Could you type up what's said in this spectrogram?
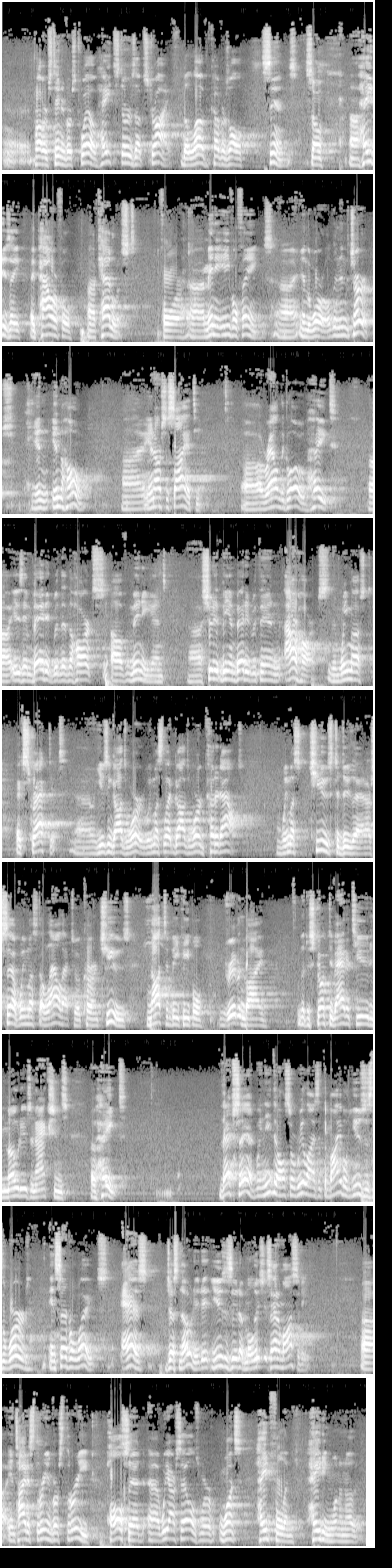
uh, Proverbs 10 and verse 12, hate stirs up strife, but love covers all sins. So, uh, hate is a, a powerful uh, catalyst for many evil things in the world and in the church, in, in the home uh, in our society, uh, around the globe, hate uh, is embedded within the hearts of many. And uh, should it be embedded within our hearts, then we must extract it uh, using God's Word. We must let God's Word cut it out. And we must choose to do that ourselves. We must allow that to occur and choose not to be people driven by the destructive attitude and motives and actions of hate. That said, we need to also realize that the Bible uses the word in several ways. As just noted, it uses it of malicious animosity. Uh, in Titus 3 and verse 3, Paul said, uh, We ourselves were once hateful and hating one another.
